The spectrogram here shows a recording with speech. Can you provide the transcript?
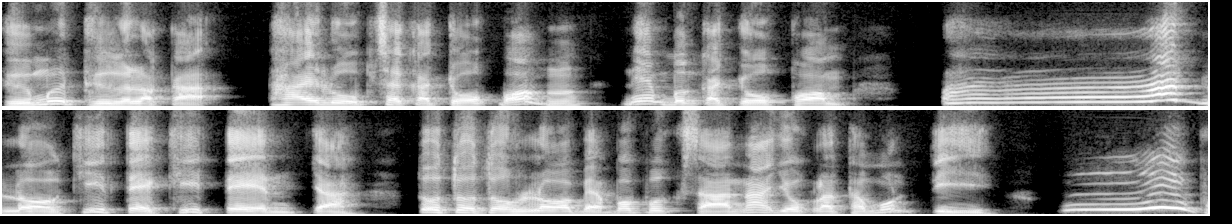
ถือมือถือแล้วก็ถ่ายรูปใส่กระจกบ่หึเนี่ยเบิ่งกระจกพร้อมป๊าดหล่อขี้เตกขี้เตนจ้ะโตโตโตรอแบบบ่ปรึกษานายกรัฐมนตรีอือโพ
